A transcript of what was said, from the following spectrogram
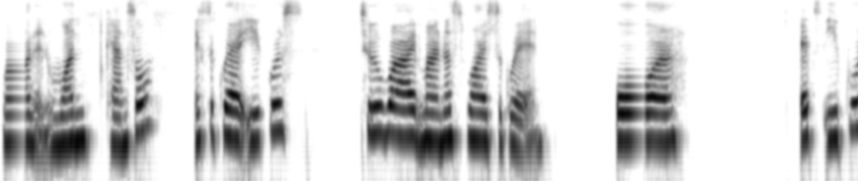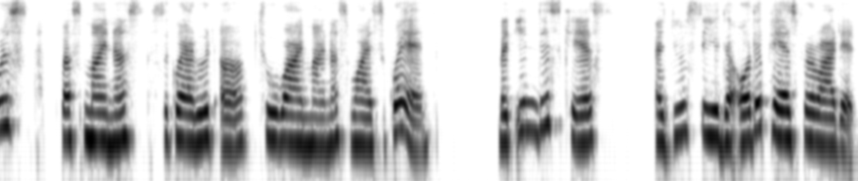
1 and 1 cancel. x squared equals 2y minus y squared. Or x equals plus minus square root of 2y minus y squared. But in this case, I do see the order pairs provided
